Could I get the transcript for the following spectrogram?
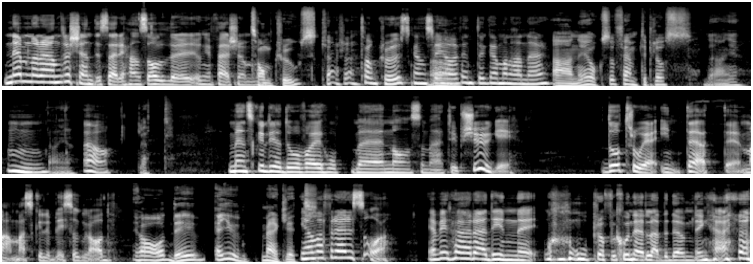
Nämn några andra kändisar i hans ålder ungefär som Tom Cruise kanske? Tom Cruise kanske. Jag vet inte hur gammal han är. Ja, han är också 50 plus. Det är han ju. Mm. Det är han ju. Ja. Lätt. Men skulle jag då vara ihop med någon som är typ 20? Då tror jag inte att eh, mamma skulle bli så glad. Ja, det är ju märkligt. Ja, varför är det så? Jag vill höra din eh, oprofessionella bedömning här.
